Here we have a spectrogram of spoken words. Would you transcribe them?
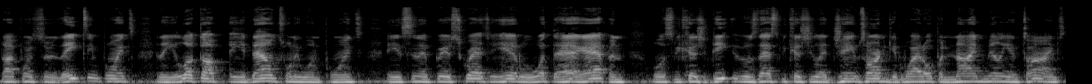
nine points turns into 18 points, and then you look up and you're down 21 points, and you're sitting up here scratching your head. Well, what the heck happened? Well, it's because you it was that's because you let James Harden get wide open nine million times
